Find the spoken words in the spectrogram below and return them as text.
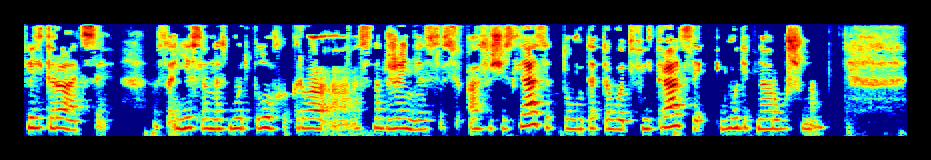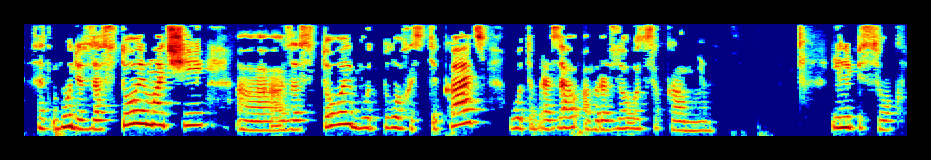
фильтрации. Если у нас будет плохо кровоснабжение осуществляться, то вот эта вот фильтрация будет нарушена. Будет застой мочи, а, застой, будет плохо стекать, будет образовываться камни или песок.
